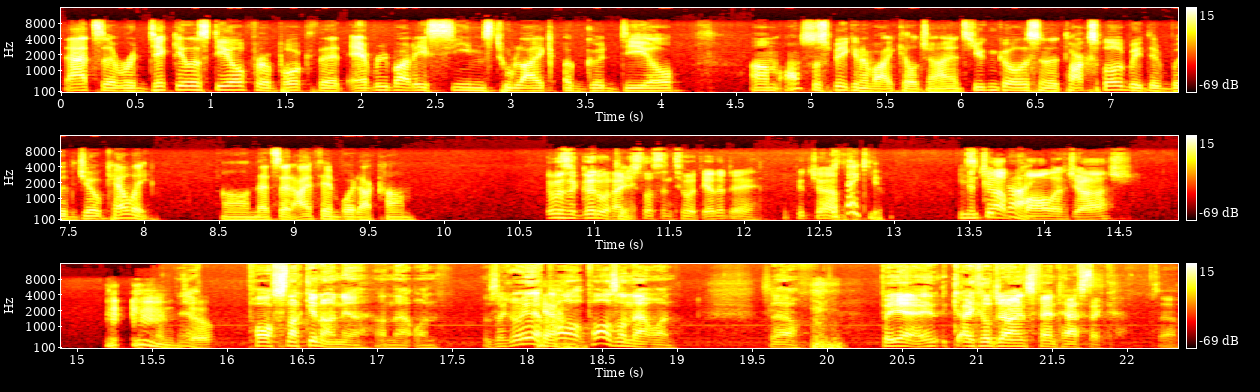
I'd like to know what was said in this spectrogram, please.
That's a ridiculous deal for a book that everybody seems to like a good deal. Um, also, speaking of I Kill Giants, you can go listen to the Talksplode we did with Joe Kelly. Um, that's at ifanboy.com. It was a good one. I just listened to it the other day. Good job. Well, thank you. He's good, good job, guy. Paul and Josh. and yeah. Joe. Paul snuck in on you on that one. I was like, oh yeah, yeah. Paul, Paul's on that one. So, but yeah, I Kill Giants, fantastic. So,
